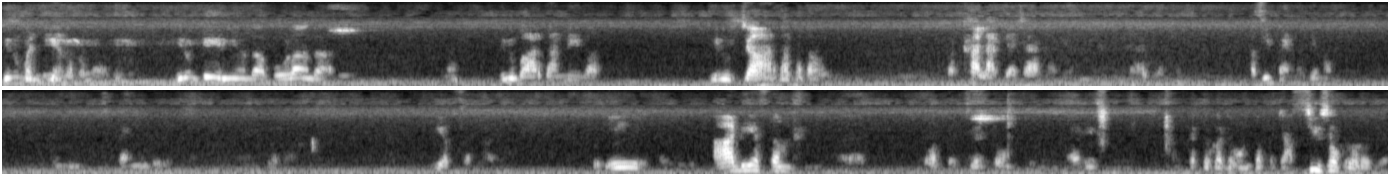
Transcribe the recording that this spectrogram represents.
ਜਿਹਨੂੰ ਮੰਡੀਆਂ ਦਾ ਪਤਾ ਹੈ ਜਿਹਨੂੰ ਢੇਰੀਆਂ ਦਾ ਬੋਲਾਂ ਦਾ ਜਿਹਨੂੰ ਬਾਰਦਾਨੇ ਦਾ ਜਿਹਨੂੰ ਝਾੜ ਦਾ ਪਤਾ ਹੋਵੇ। ਪੱਖਾ ਲੱਗ ਗਿਆ, ਝਾੜ ਲੱਗ ਗਿਆ ਅਸੀਂ ਪੈਨ ਦੇਵਾਂਗੇ। ਪੈਨ ਦੇ ਇਹ ਅਫਸਰ ਨਾਲ। ਤੇ ਇਹ ਆਰਡੀਐਫ ਤਾਂ ਬਹੁਤ ਚਿਰ ਤੋਂ RDF ਘੱਟੋ ਘੱਟ ਹੁਣ ਤਾਂ 8500 ਕਰੋੜ ਹੋ ਗਿਆ।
